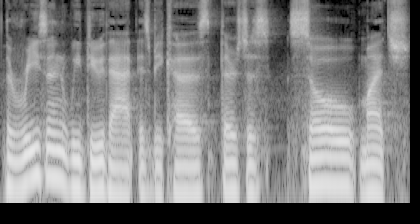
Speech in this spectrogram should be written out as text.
the reason we do that is because there's just so much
